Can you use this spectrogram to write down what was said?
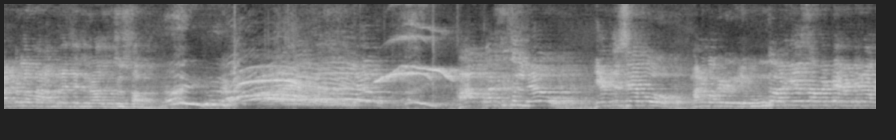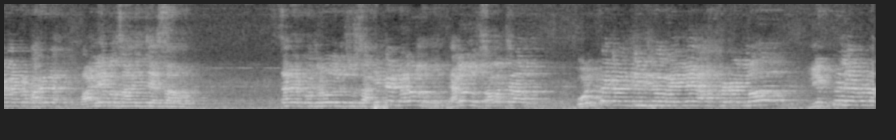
గంటలో మన అంబులెన్స్ ఎందుకు చూస్తాం. ఆ పరిస్థితులు లేవు. ఎంతసేపు మనకు ఒకటి ముందు అడిగేస్తామంటే వెంటనే ఒక గంట వాళ్ళేమో ఏమో సాధించేస్తారు. సరే కొద్ది రోజులు చూస్తాం. ఇంకా నెలలు నెలలు సంవత్సరాలు. ఒంటగల్ డివిజనల్ రైల్వే హాస్పిటల్లో లిఫ్ట్ లేకుండా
